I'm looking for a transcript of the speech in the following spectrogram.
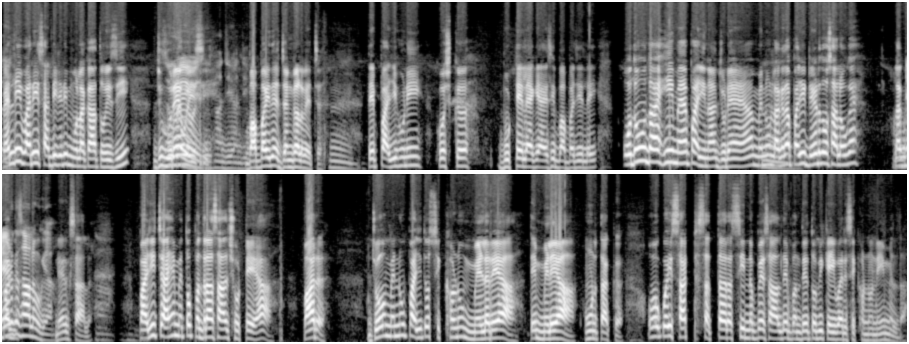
ਪਹਿਲੀ ਵਾਰੀ ਸਾਡੀ ਜਿਹੜੀ ਮੁਲਾਕਾਤ ਹੋਈ ਸੀ ਜਹੂਰੇ ਹੋਈ ਸੀ। ਹਾਂਜੀ ਹਾਂਜੀ। ਬਾਬਾ ਜੀ ਦੇ ਜੰਗਲ ਵਿੱਚ। ਹੂੰ। ਤੇ ਭਾਜੀ ਹੁਣੀ ਕੁਛ ਕੁ ਬੂਟੇ ਲੈ ਕੇ ਆਏ ਸੀ ਬਾਬਾ ਜੀ ਲਈ। ਉਦੋਂ ਦਾ ਹੀ ਮੈਂ ਭਾਜੀ ਨਾਲ ਜੁੜਿਆ ਆ। ਮੈਨੂੰ ਲੱਗਦਾ ਭਾਜੀ ਡੇਢ ਦੋ ਸਾਲ ਹੋ ਗਏ ਡੇਢ ਕੁ ਸਾਲ ਹੋ ਗਿਆ। ਡੇਢ ਕੁ ਸਾਲ। ਭਾਜੀ ਚਾਹੇ ਮੇਰੇ ਤੋਂ 15 ਸਾਲ ਛੋਟੇ ਆ ਪਰ ਜੋ ਮੈਨੂੰ ਭਾਜੀ ਤੋਂ ਸਿੱਖਣ ਨੂੰ ਮਿਲ ਰਿਹਾ ਤੇ ਮਿਲਿਆ ਹੁਣ ਤੱਕ ਉਹ ਕੋਈ 60 70 80 90 ਸਾਲ ਦੇ ਬੰਦੇ ਤੋਂ ਵੀ ਕਈ ਵਾਰੀ ਸਿੱਖਣ ਨੂੰ ਨਹੀਂ ਮਿਲਦਾ।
